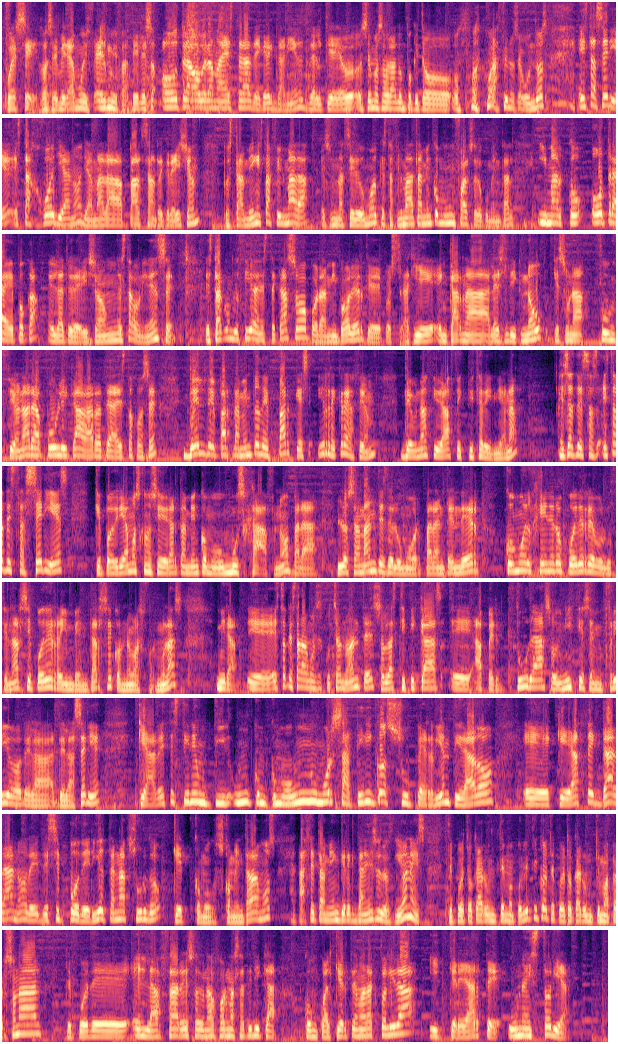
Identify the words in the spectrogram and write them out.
Pues sí, José, mira, es muy fácil. Es otra obra maestra de Greg Daniels, del que os hemos hablado un poquito hace unos segundos. Esta serie, esta joya, ¿no? Llamada Parks and Recreation, pues también está filmada, es una serie de humor que está filmada también como un falso documental y marcó otra época en la televisión estadounidense. Está conducida en este caso por Amy Poehler, que pues aquí encarna a Leslie Knope, que es una funcionaria pública, agárrate a esto, José, del Departamento de Parques y Recreación de una ciudad ficticia de Indiana. Estas de, estas de estas series que podríamos considerar también como un must-have, ¿no? Para los amantes del humor, para entender cómo el género puede revolucionarse, puede reinventarse con nuevas fórmulas. Mira, eh, esto que estábamos escuchando antes son las típicas eh, aperturas o inicios en frío de la, de la, serie, que a veces tiene un, como un humor satírico súper bien tirado, eh, que hace gala ¿no? de, de, ese poderío tan absurdo que, como os comentábamos, hace también Greg Daniels en los guiones. Te puede tocar un tema político, te puede tocar un tema personal, te puede enlazar eso de una forma satírica con cualquier tema de actualidad y crearte una historia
